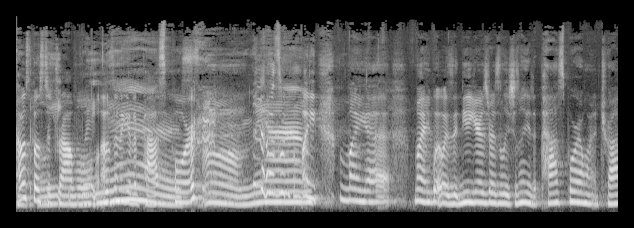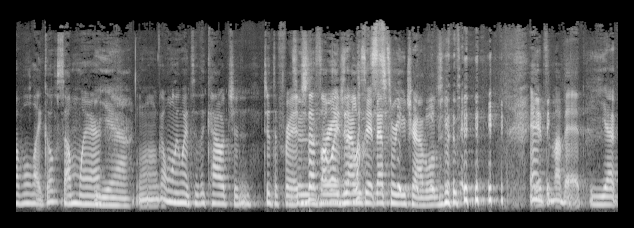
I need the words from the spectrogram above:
I was supposed to travel. wa- I was gonna get a passport. Oh man, That was one man. of my my uh my what was it New Year's resolutions. I need a passport. I want to travel, like go somewhere. yeah. Mm, I only went to the couch and to the fridge. To the That's all I did. That was it. That's where you traveled. and I to my bed. Yeah,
